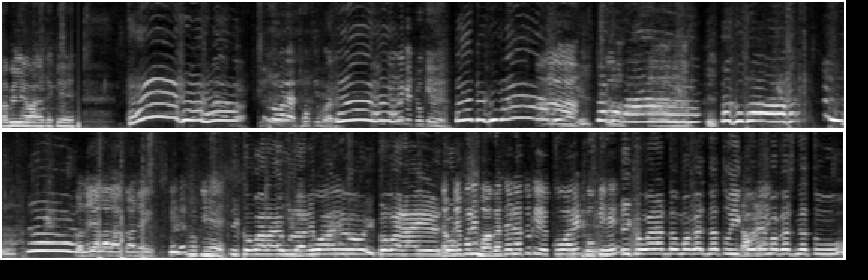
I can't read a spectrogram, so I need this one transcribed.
ખબર લેવા કે વાળા ઠોકી મારે. કે ઠોકે હે? કનૈયાલાલ કેને ઠોકી હે? તમને પણ મગસે નતું કે એક વારે ઠોકી હે? ઈકો વાળાને તો મગજ નતું ઈકોને ને મગજ નતું.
